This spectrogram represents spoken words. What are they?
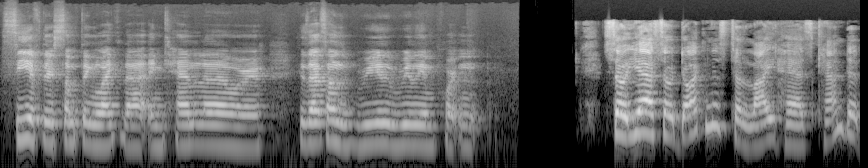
see if there's something like that in Canada, or because that sounds really, really important. So yeah, so darkness to light has kind of.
